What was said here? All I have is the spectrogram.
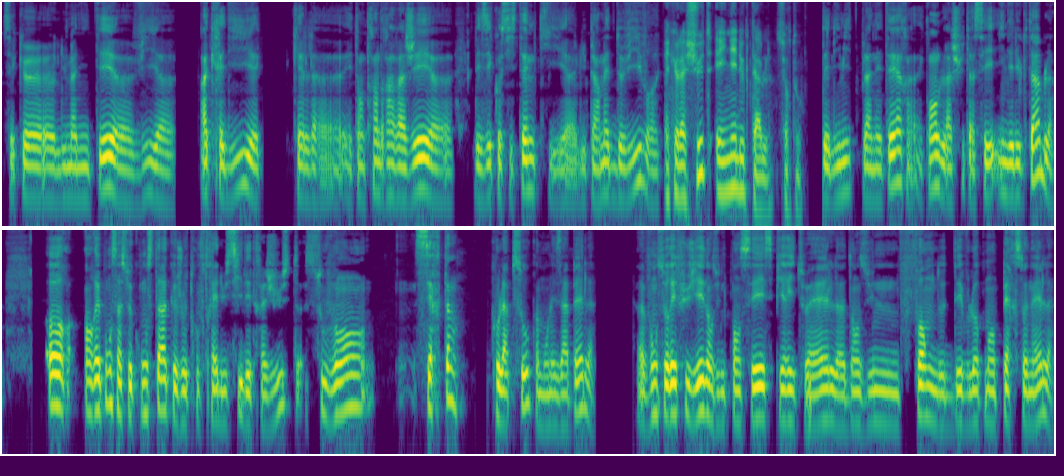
c'est que l'humanité vit à crédit et qu'elle est en train de ravager les écosystèmes qui lui permettent de vivre. Et que la chute est inéluctable, surtout des limites planétaires, quand la chute assez inéluctable, Or, en réponse à ce constat que je trouve très lucide et très juste, souvent, certains collapsos, comme on les appelle, euh, vont se réfugier dans une pensée spirituelle, dans une forme de développement personnel,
